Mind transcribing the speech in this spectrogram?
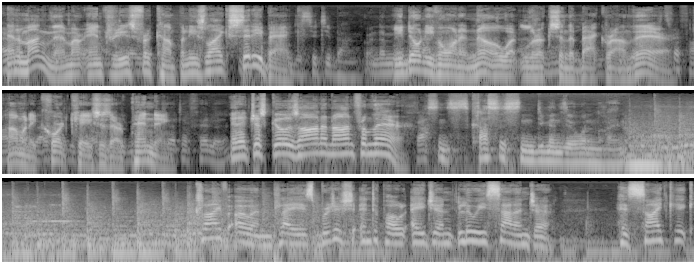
And among them are entries for companies like Citibank. You don't even want to know what lurks in the background there, how many court cases are pending. And it just goes on and on from there. Clive Owen plays British Interpol agent Louis Salinger. His sidekick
